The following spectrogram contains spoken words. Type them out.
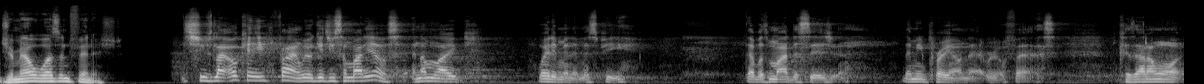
Jameel wasn't finished. She was like, okay, fine, we'll get you somebody else. And I'm like, wait a minute, Miss P. That was my decision. Let me pray on that real fast. Because I don't want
